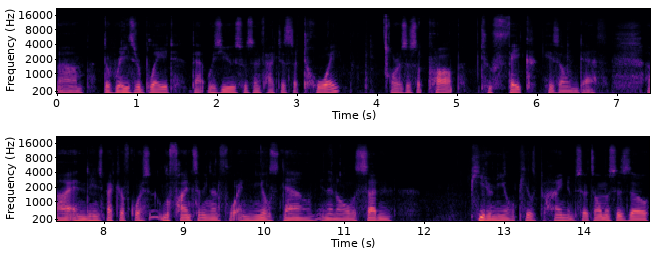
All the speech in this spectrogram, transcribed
um, the razor blade that was used was in fact just a toy or is this a prop to fake his own death? Uh, and the inspector, of course, finds something on the floor and kneels down, and then all of a sudden, Peter Neal appears behind him. So it's almost as though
